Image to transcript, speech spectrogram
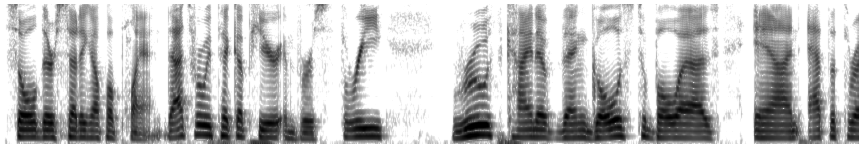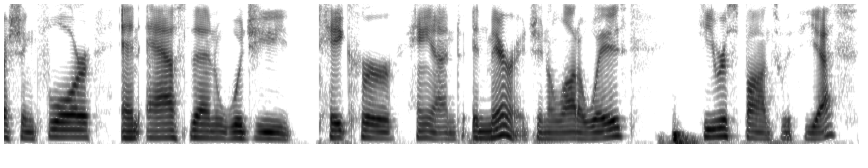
So they're setting up a plan. That's where we pick up here in verse 3. Ruth kind of then goes to Boaz and at the threshing floor and asks then, would he take her hand in marriage in a lot of ways? He responds with yes.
